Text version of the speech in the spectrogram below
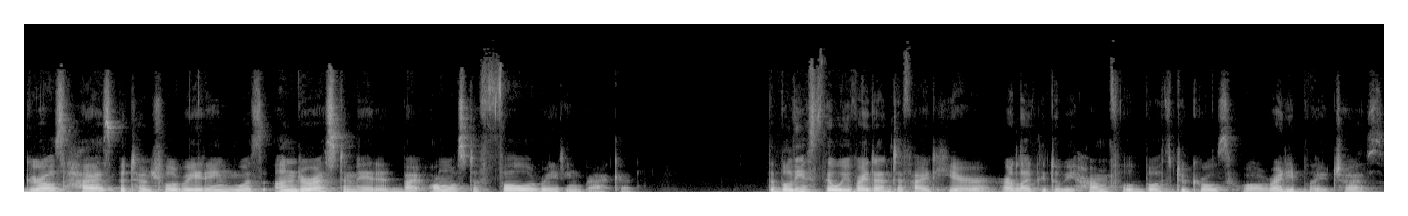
girls' highest potential rating was underestimated by almost a full rating bracket. The beliefs that we've identified here are likely to be harmful both to girls who already play chess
